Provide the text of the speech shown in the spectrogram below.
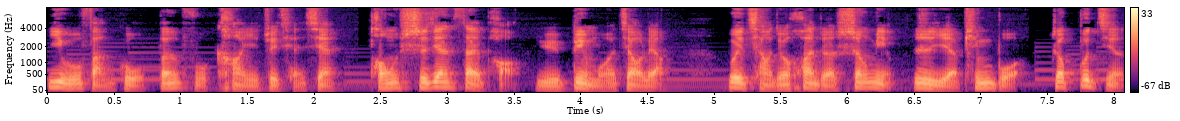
义无反顾奔赴抗疫最前线。同时间赛跑，与病魔较量，为抢救患者生命日夜拼搏。这不仅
